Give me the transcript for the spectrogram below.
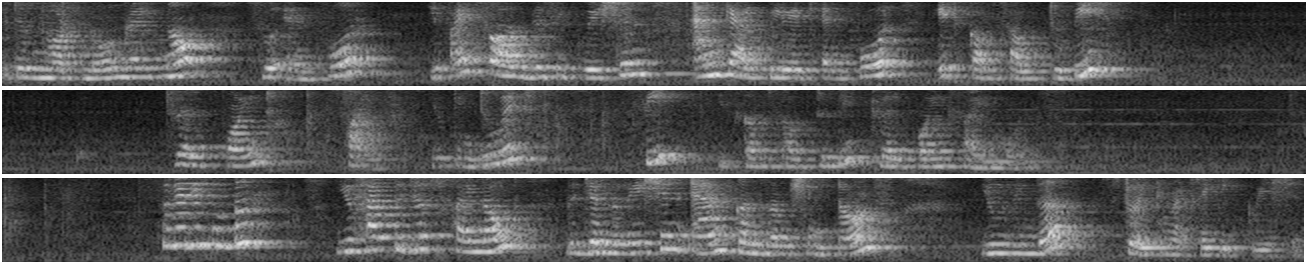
It is not known right now. So N4, if I solve this equation and calculate N4, it comes out to be 12.5. You can do it. See, it comes out to be 12.5 moles. So very simple. You have to just find out the generation and consumption terms using the stoichiometric equation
